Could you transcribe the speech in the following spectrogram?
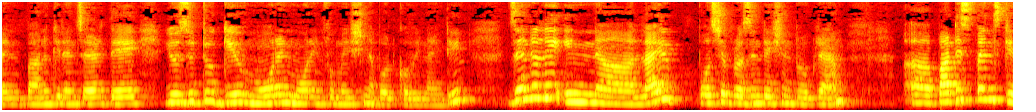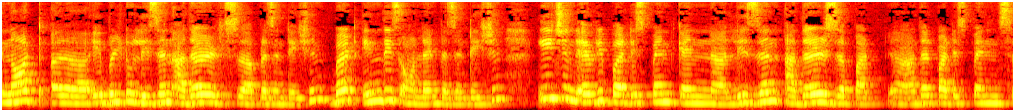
and Bhanukiran sir they used to give more and more information about COVID-19. Generally in uh, live poster presentation program uh, participants cannot uh, able to listen others uh, presentation but in this online presentation each and every participant can uh, listen others uh, part, other participants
